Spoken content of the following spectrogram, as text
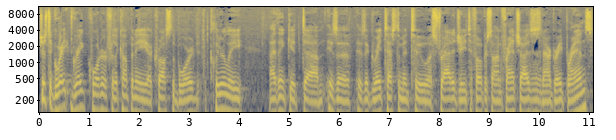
Just a great, great quarter for the company across the board. Clearly, I think it um, is a is a great testament to a strategy to focus on franchises and our great brands.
